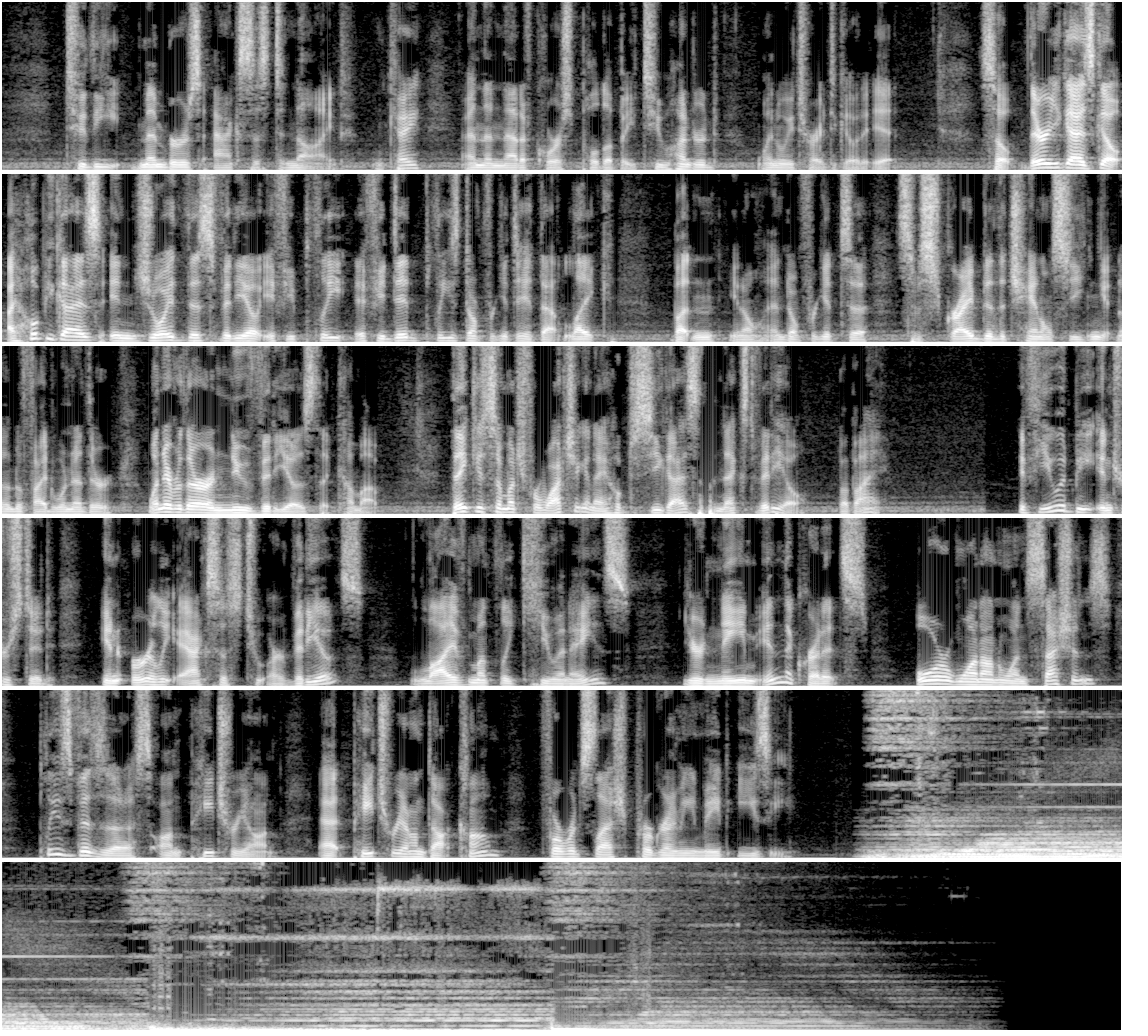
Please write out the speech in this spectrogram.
to the members access denied. Okay? And then that, of course, pulled up a 200 when we tried to go to it. So there you guys go. I hope you guys enjoyed this video. If you please, if you did, please don't forget to hit that like button, you know, and don't forget to subscribe to the channel so you can get notified whenever whenever there are new videos that come up. Thank you so much for watching, and I hope to see you guys in the next video. Bye bye. If you would be interested in early access to our videos, live monthly Q and A's, your name in the credits, or one-on-one sessions, please visit us on Patreon at patreon.com forward slash programming made easy.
